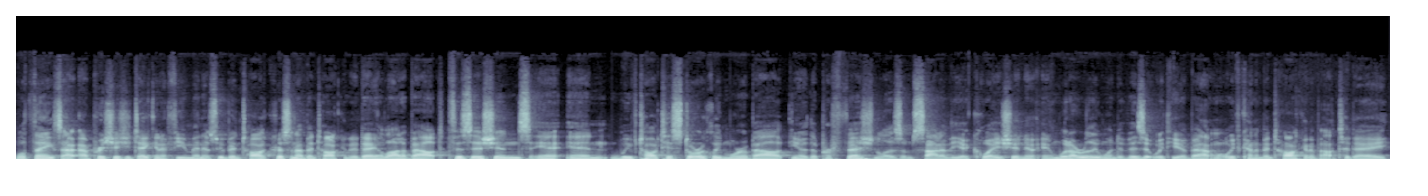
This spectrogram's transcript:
Well, thanks. I, I appreciate you taking a few minutes. We've been talking, Chris and I've been talking today a lot about physicians, and, and, we've talked historically more about you know the professionalism side of the equation. And, and what I really wanted to visit with you about, and what we've kind of been talking about today,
